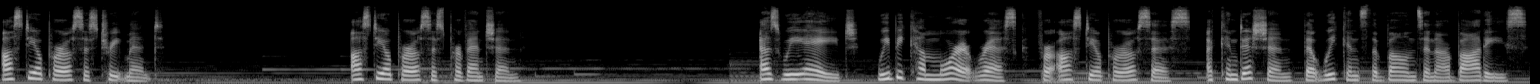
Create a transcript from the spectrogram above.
Osteoporosis treatment, Osteoporosis prevention. As we age, we become more at risk for osteoporosis, a condition that weakens the bones in our bodies.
